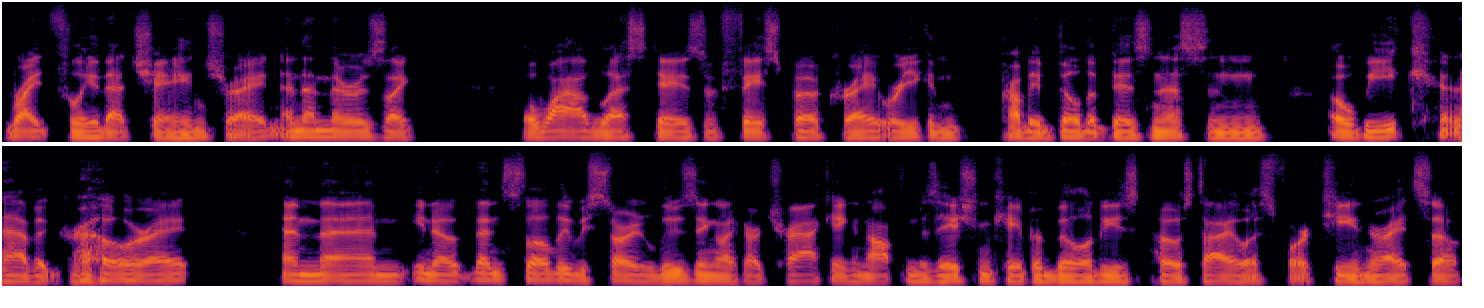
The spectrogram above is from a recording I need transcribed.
rightfully that changed, right? And then there was like the Wild West days of Facebook, right? Where you can probably build a business in a week and have it grow, right? And then, you know, then slowly we started losing like our tracking and optimization capabilities post iOS 14, right? So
